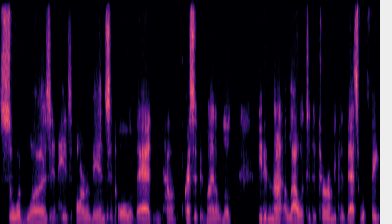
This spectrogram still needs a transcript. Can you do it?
sword was and his armaments and all of that and how impressive it might have looked he did not allow it to deter him because that's what faith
